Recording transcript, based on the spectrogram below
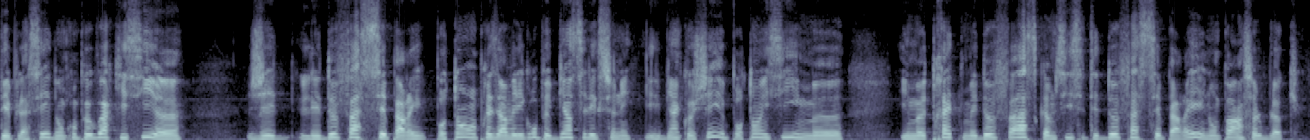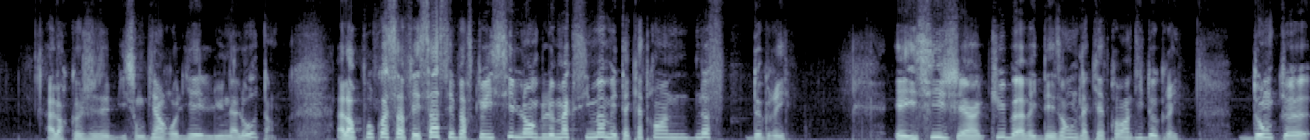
déplacer. Donc on peut voir qu'ici, euh, j'ai les deux faces séparées. Pourtant, préserver les groupes est bien sélectionné. Il est bien coché. Et pourtant, ici, il me, traite mes deux faces comme si c'était deux faces séparées et non pas un seul bloc. Alors que ils sont bien reliés l'une à l'autre. Alors pourquoi ça fait ça? C'est parce que ici l'angle maximum est à 89 degrés. Et ici j'ai un cube avec des angles à 90 degrés. Donc euh,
